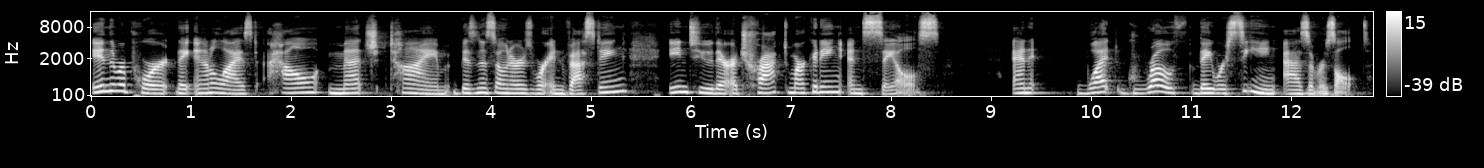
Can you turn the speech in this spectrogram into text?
In the report, they analyzed how much time business owners were investing into their attract marketing and sales and what growth they were seeing as a result.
